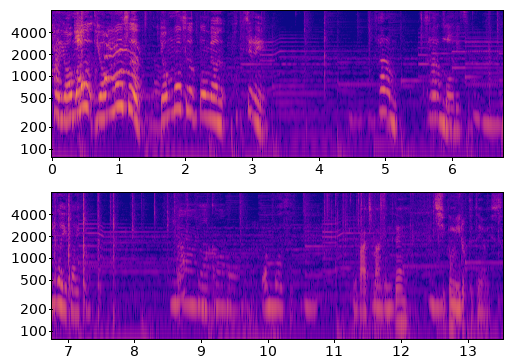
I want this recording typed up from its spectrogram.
그 옆모 옆모습 옆모습 보면 확실히 사람 사람 여기. 머리지. 이거 이거 이거. 이거 어, 이거. 어, 옆모습. 이게 마지막인데 지금 이렇게 되어 있어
